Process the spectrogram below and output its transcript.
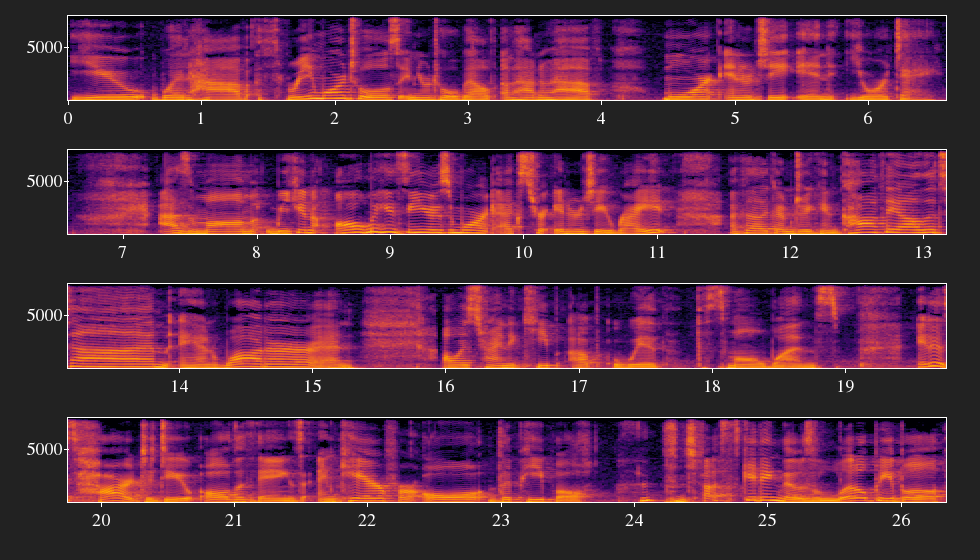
you would have three more tools in your tool belt of how to have more energy in your day. As a mom, we can always use more extra energy, right? I feel like I'm drinking coffee all the time and water and always trying to keep up with the small ones. It is hard to do all the things and care for all the people. Just getting those little people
